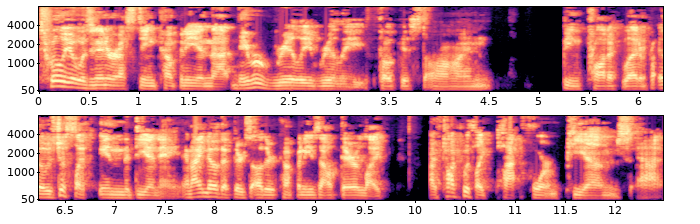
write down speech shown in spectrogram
Twilio was an interesting company in that they were really, really focused on being product led. It was just like in the DNA. And I know that there's other companies out there like I've talked with like platform PMs at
